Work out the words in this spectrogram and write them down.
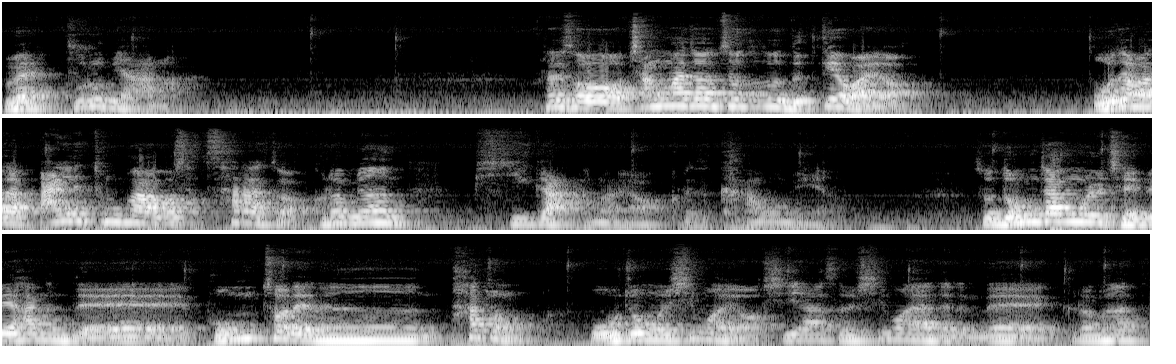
왜? 구름이 안 와. 그래서 장마전선도 늦게 와요. 오자마자 빨리 통과하고 싹 사라져. 그러면 비가 안 와요. 그래서 가뭄이에요. 그래서 농작물 재배하는데 봄철에는 파종, 모종을 심어요. 씨앗을 심어야 되는데 그러면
